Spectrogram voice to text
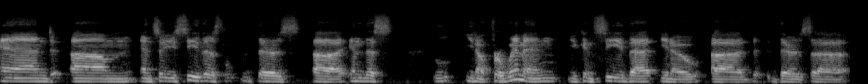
and um, and so you see there's there's uh, in this you know for women you can see that you know uh, there's uh,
